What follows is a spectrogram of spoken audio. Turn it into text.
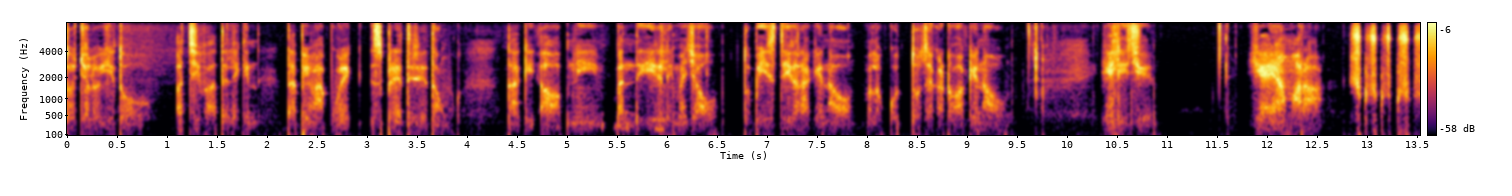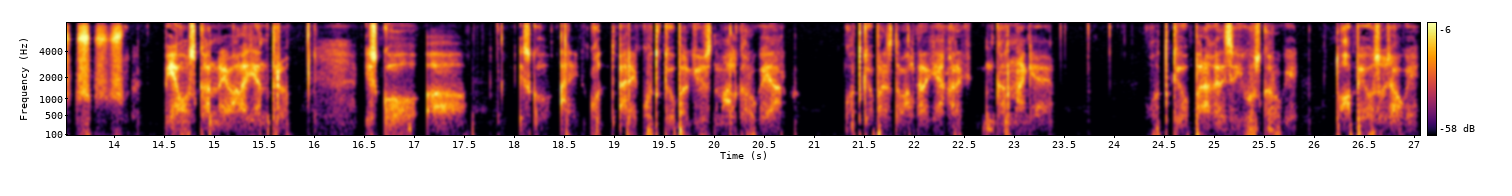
तो चलो ये तो अच्छी बात है, लेकिन तभी मैं आपको एक स्प्रे दे देता हूँ, ताकि आप अपनी बंदी गली में जाओ तो बेइज्जती करा के ना हो मतलब कुत्तों से कटवा के ना हो। ये लीजिए, यह है हमारा बेहोश करने वाला यंत्र। इसको आ, इसको अरे खुद अरे खुद के ऊपर क्यों इस्तेमाल करोगे यार? खुद के ऊपर इस्तेमाल करके क्या कर, करना क्या है? खुद के ऊपर अगर इसे यूज़ करोगे तो आप बेहोश हो जाओगे।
